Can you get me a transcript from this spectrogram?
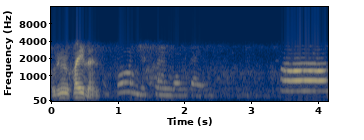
What are you going to play then? It's boring just playing one game. Ah,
